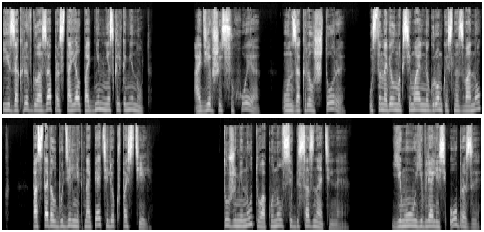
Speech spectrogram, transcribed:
и, закрыв глаза, простоял под ним несколько минут. Одевшись сухое, он закрыл шторы, установил максимальную громкость на звонок, поставил будильник на пять и лег в постель. В ту же минуту окунулся в бессознательное. Ему являлись образы,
